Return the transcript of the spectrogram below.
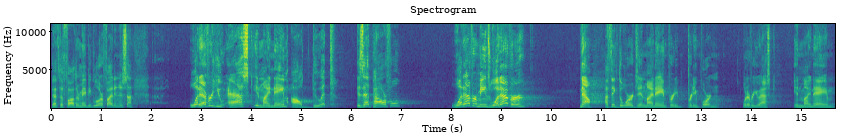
that the Father may be glorified in his Son. Whatever you ask in my name, I'll do it. Is that powerful? Whatever means whatever. Now, I think the words in my name pretty pretty important whatever you ask in my name,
